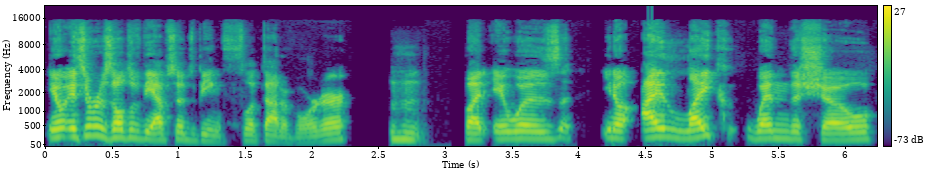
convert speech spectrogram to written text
You know, it's a result of the episodes being flipped out of order. Mhm. But it was, you know, I like when the show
